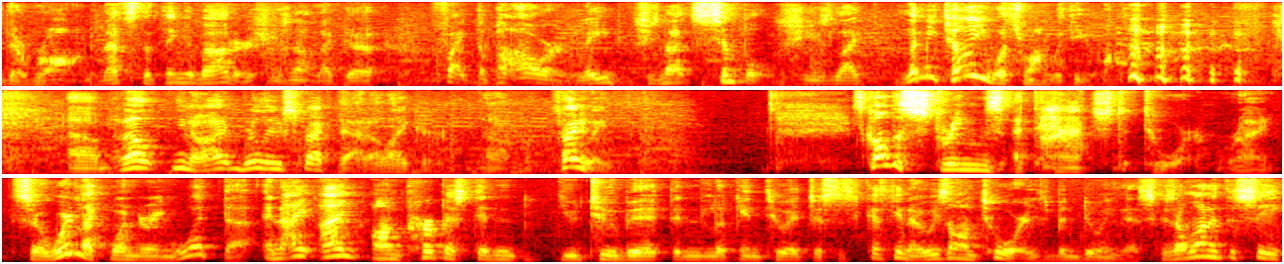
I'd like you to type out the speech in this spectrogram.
they're wrong. That's the thing about her. She's not like a fight the power lady. She's not simple. She's like, let me tell you what's wrong with you. um, and I, you know, I really respect that. I like her. Um, so anyway, it's called the Strings Attached Tour, right? So we're like wondering what the, and I, I on purpose didn't YouTube it, didn't look into it, just because you know he's on tour, he's been doing this, because I wanted to see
